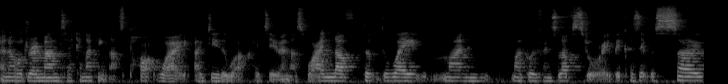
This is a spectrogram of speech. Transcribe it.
an old romantic, and I think that's part why I do the work I do, and that's why I love the, the way mine and my boyfriend's love story because it was so.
